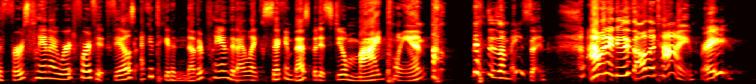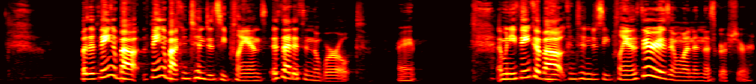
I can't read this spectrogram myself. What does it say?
The first plan I worked for, if it fails, I could take it another plan that I like second best, but it's still my plan. this is amazing. I want to do this all the time, right? But the thing about the thing about contingency plans is that it's in the world, right? And when you think about contingency plans, there isn't one in the scripture.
